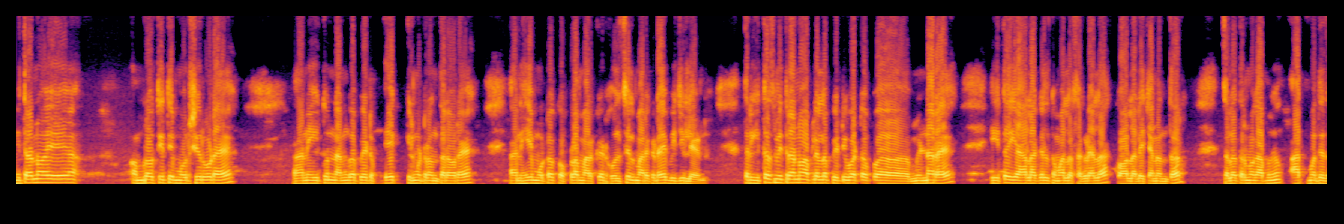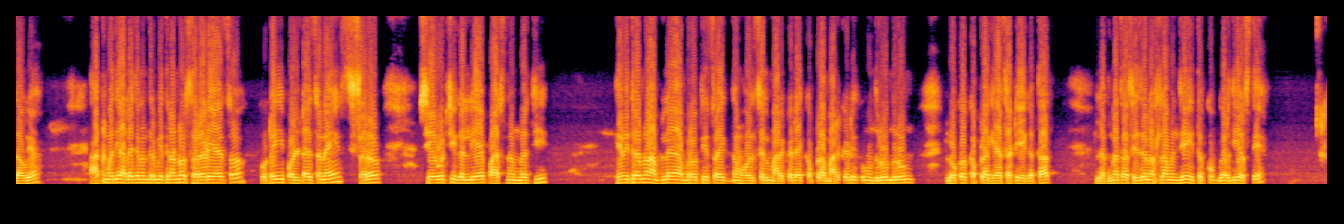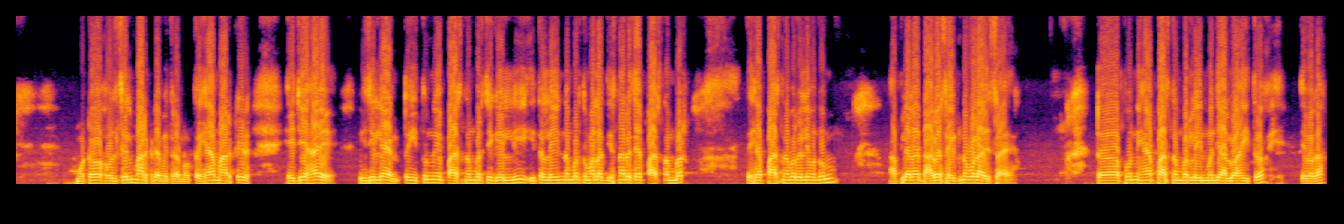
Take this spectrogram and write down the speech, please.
मित्रांनो हे अमरावती ते मोर्शी रोड आहे आणि इथून नांदगाव पेठ एक किलोमीटर अंतरावर आहे आणि हे मोठं कपडा मार्केट होलसेल मार्केट आहे बीजी लँड तर इथंच मित्रांनो आपल्याला पेटी वाटप मिळणार आहे. इथं या लागेल तुम्हाला सगळ्याला कॉल आल्याच्यानंतर. चला तर मग आपण आतमध्ये जाऊया. आतमध्ये आल्याच्यानंतर मित्रांनो सरळ यायचं. कुठेही पलटायचं नाही. सरळ शेवटची गल्ली आहे पाच नंबरची. हे मित्रांनो आपल्या अमरावतीचं एकदम होलसेल मार्केट आहे. कपडा मार्केट इकडून दुरून दुरून लोक कपडा घ्यायसाठी येतात लग्नाचा सीझन असला म्हणजे इथं खूप गर्दी असते. मोठं होलसेल मार्केट आहे मित्रांनो. तर ह्या मार्केट हे जे आहे विजी लँड तर इथून पाच नंबरची गल्ली इथं लाईन नंबर तुम्हाला दिसणारच आहे पाच नंबर. तर ह्या पाच नंबर गल्लीमधून आपल्याला डाव्या साईडनं वळायचं आहे. तर आपण ह्या पाच नंबर लाईनमध्ये आलो आहे इथं. हे बघा.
